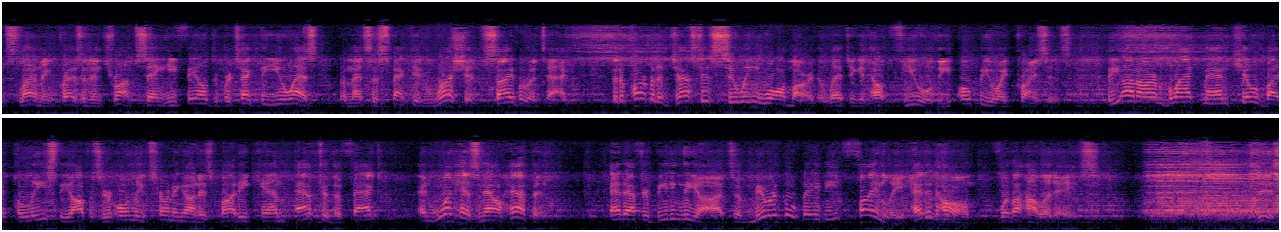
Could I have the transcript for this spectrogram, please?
and slamming President Trump, saying he failed to protect the U.S. from that suspected Russian cyber attack. The Department of Justice suing Walmart, alleging it helped fuel the opioid crisis. The unarmed black man killed by police, the officer only turning on his body cam after the fact. And what has now happened? And after beating the odds, a miracle baby finally headed home for the holidays. This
